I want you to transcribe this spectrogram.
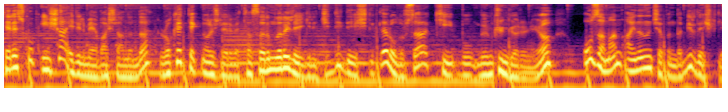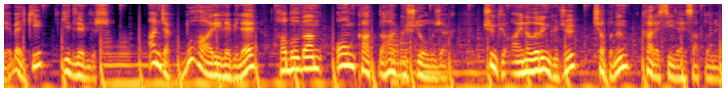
Teleskop inşa edilmeye başlandığında roket teknolojileri ve tasarımları ile ilgili ciddi değişiklikler olursa ki bu mümkün görünüyor, o zaman aynanın çapında bir değişikliğe belki gidilebilir. Ancak bu haliyle bile Hubble'dan 10 kat daha güçlü olacak. Çünkü aynaların gücü çapının karesiyle hesaplanıyor.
